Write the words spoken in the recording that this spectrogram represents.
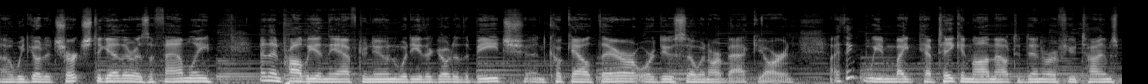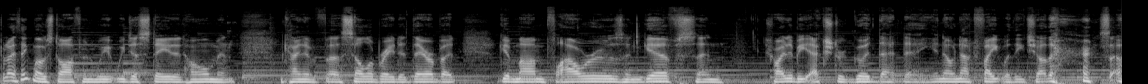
Uh, we'd go to church together as a family, and then probably in the afternoon would either go to the beach and cook out there or do so in our backyard. I think we might have taken Mom out to dinner a few times, but I think most often we, we just stayed at home and kind of uh, celebrated there, but give Mom flowers and gifts and try to be extra good that day, you know, not fight with each other. so,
